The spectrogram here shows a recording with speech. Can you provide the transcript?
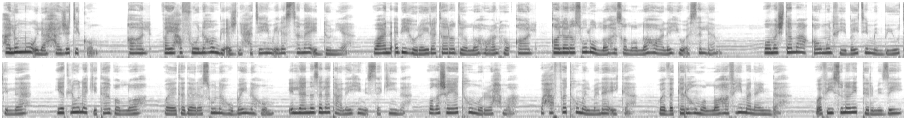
هلموا إلى حاجتكم. قال فيحفونهم بأجنحتهم إلى السماء الدنيا. وعن أبي هريرة رضي الله عنه قال قال رسول الله صلى الله عليه وسلم وما اجتمع قوم في بيت من بيوت الله يتلون كتاب الله ويتدارسونه بينهم إلا نزلت عليهم السكينة وغشيتهم الرحمة وحفتهم الملائكة وذكرهم الله في من عنده. وفي سنن الترمذي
